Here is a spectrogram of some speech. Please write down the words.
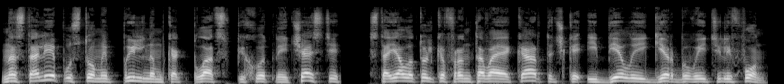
На столе, пустом и пыльном, как плац в пехотной части, стояла только фронтовая карточка и белый гербовый телефон.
